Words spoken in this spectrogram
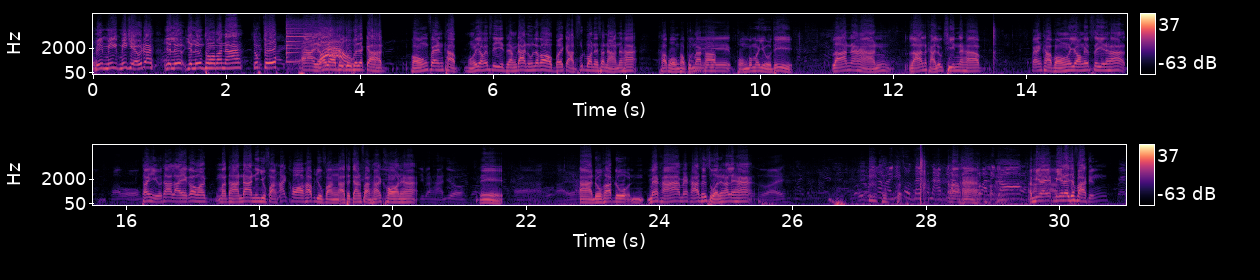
มีมีมีเขียวไว้ด้วยอย่าลืมอย่าลืมโทรมานะจุ๊บจุ๊บอ่าเดี๋ยวเราไปดูบรรยากาศของแฟนคลับของระยองเอฟซีทางด้านนู้นแล้วก็บรรยากาศฟุตบอลในสนามนะฮะ ครับผมขอบคุณมากครับ ผมก็มาอยู่ที่ร้านอาหารร้านขายลูกชิ้นนะครับแฟนคลับของระยองเอฟซีนะฮะถ้าหิวถ้าอะไรก็มามาทานด้านนี้อยู่ฝั่งฮาร์ดคอร์ครับอยู่ฝั่งอัศจรรย์ฝั่งฮาร์ดคอร์นะฮะมีอาหารอยู่นี่อ่าดูครับดูแม่ค้าแม่ค้าสวยๆทั้งนั้นเลยฮะสวยที่อร่อยที่สุดในสนามกีฬาอ่าจังหวัดระยองอะมีอะไรมีอะไรจะฝากถึง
